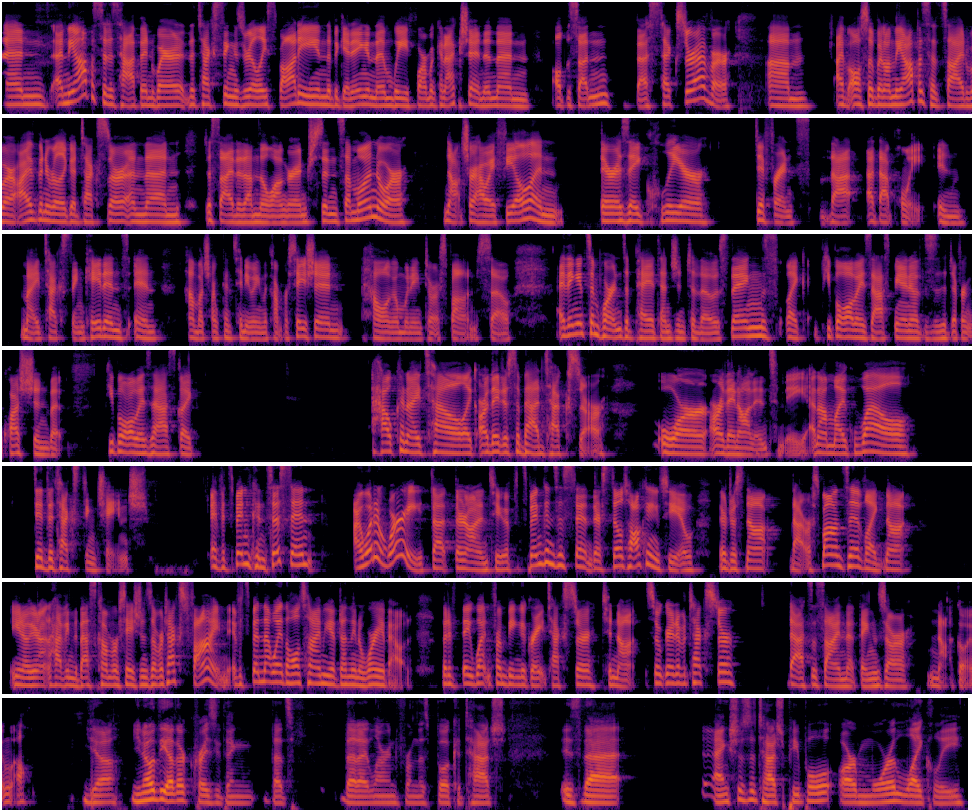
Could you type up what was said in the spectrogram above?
And and the opposite has happened where the texting is really spotty in the beginning and then we form a connection and then all of a sudden best texter ever. Um I've also been on the opposite side where I've been a really good texter and then decided I'm no longer interested in someone or not sure how I feel and there is a clear difference that at that point in my texting cadence and how much I'm continuing the conversation, how long I'm waiting to respond. So I think it's important to pay attention to those things. Like people always ask me, I know this is a different question, but people always ask, like, how can I tell, like, are they just a bad texter or are they not into me? And I'm like, well, did the texting change? If it's been consistent, I wouldn't worry that they're not into you. If it's been consistent, they're still talking to you. They're just not that responsive, like not, you know, you're not having the best conversations over text. Fine. If it's been that way the whole time, you have nothing to worry about. But if they went from being a great texter to not so great of a texter, that's a sign that things are not going well. Yeah. You know the other crazy thing that's that I learned from this book attached is that anxious attached people are more likely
